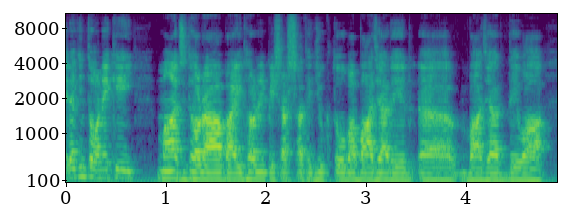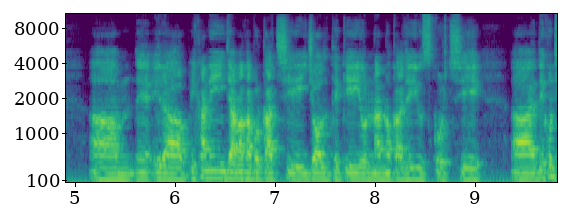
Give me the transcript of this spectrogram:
এরা কিন্তু অনেকেই মাছ ধরা বা এই ধরনের পেশার সাথে যুক্ত বা বাজারের আহ, বাজার দেওয়া এরা এখানেই জামা কাপড় কাচ্ছে এই জল থেকেই অন্যান্য কাজে ইউজ করছে। দেখুন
